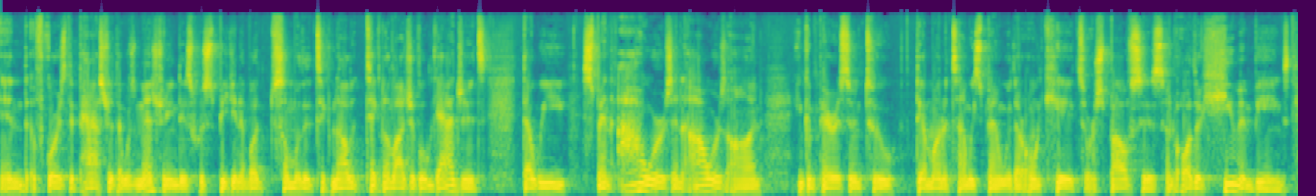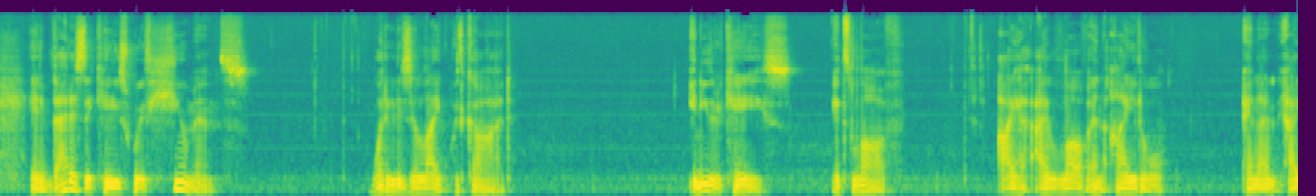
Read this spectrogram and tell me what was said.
and of course, the pastor that was mentioning this was speaking about some of the technolo- technological gadgets that we spend hours and hours on in comparison to the amount of time we spend with our own kids or spouses and other human beings. And if that is the case with humans, what is it like with God? In either case, it's love. I, I love an idol and I, I,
